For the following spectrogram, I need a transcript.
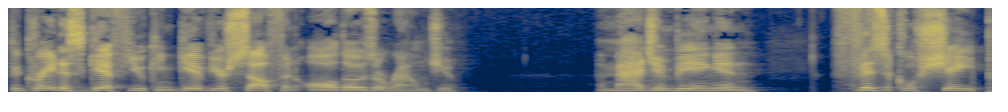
the greatest gift you can give yourself and all those around you. Imagine being in physical shape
